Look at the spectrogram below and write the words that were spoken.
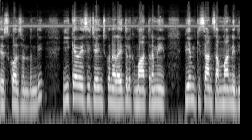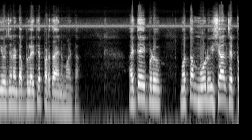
చేసుకోవాల్సి ఉంటుంది. ఈ కేవైసీ చేయించుకున్న రైతులకు మాత్రమే పిఎం కిసాన్ సమ్మాన్ నిధి యోజన డబ్బులు అయితే పడతాయన్నమాట. అయితే ఇప్పుడు మొత్తం మూడు విషయాలు చెప్పు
